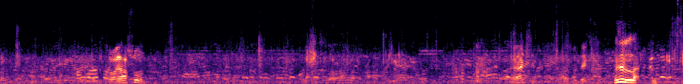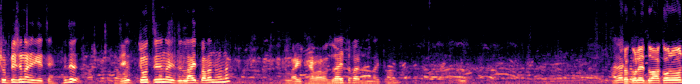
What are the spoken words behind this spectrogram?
না। সবাই আসুন। চব্বিশে না হয়ে গেছে। চৌত্রিশে না লাইট বাড়ানো হয় না? লাইট হ্যাঁ বাড়ানো লাইট বাড়ানো লাইট বাড়ানো। সকলে দোয়া করুন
